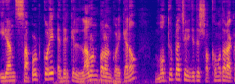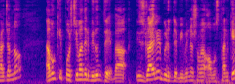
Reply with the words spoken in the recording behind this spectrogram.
ইরান সাপোর্ট করে, এদেরকে লালন পালন করে। কেন? মধ্যপ্রাচ্যে নিজেদের সক্ষমতা রাখার জন্য, এমনকি পশ্চিমাদের বিরুদ্ধে বা ইসরায়েলের বিরুদ্ধে বিভিন্ন সময় অবস্থানকে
